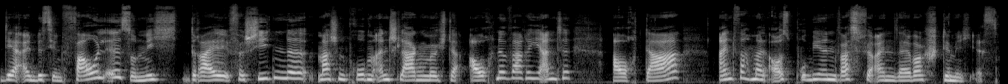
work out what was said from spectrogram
der ein bisschen faul ist und nicht drei verschiedene Maschenproben anschlagen möchte, auch eine Variante. Auch da einfach mal ausprobieren, was für einen selber stimmig ist.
